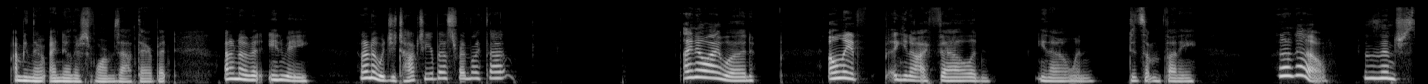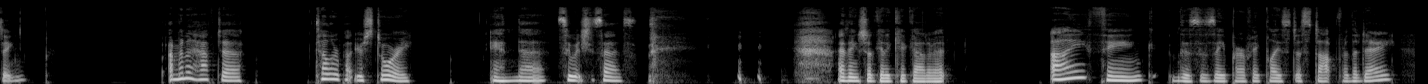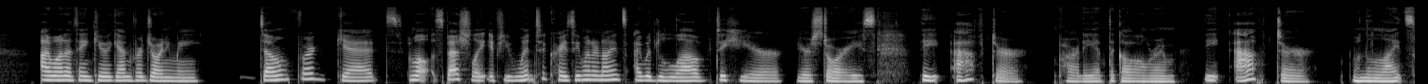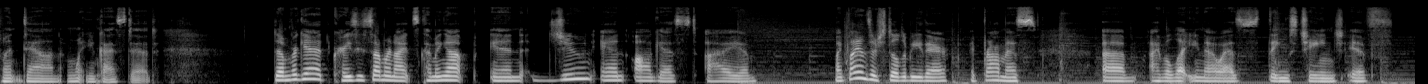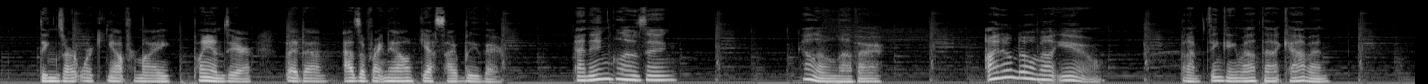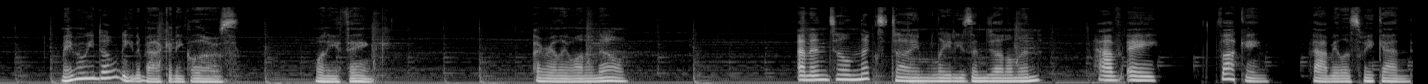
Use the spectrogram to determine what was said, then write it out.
I mean, there, I know there's forums out there, but I don't know if anybody, I don't know, would you talk to your best friend like that? I know I would. Only if, you know, I fell and, you know, and did something funny. I don't know. This is interesting. I'm going to have to tell her about your story and uh, see what she says. I think she'll get a kick out of it. I think this is a perfect place to stop for the day. I want to thank you again for joining me. Don't forget, well, especially if you went to Crazy Winter Nights, I would love to hear your stories. The after party at the Gall Room, the after when the lights went down, and what you guys did. Don't forget, Crazy Summer Nights coming up in June and August. I am, um, my plans are still to be there. I promise. Um, I will let you know as things change if things aren't working out for my plans here. But um, as of right now, yes, I'll be there. And in closing, hello, lover. I don't know about you, but I'm thinking about that cabin. Maybe we don't need to pack any clothes. What do you think? I really want to know. And until next time, ladies and gentlemen, have a fucking fabulous weekend.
